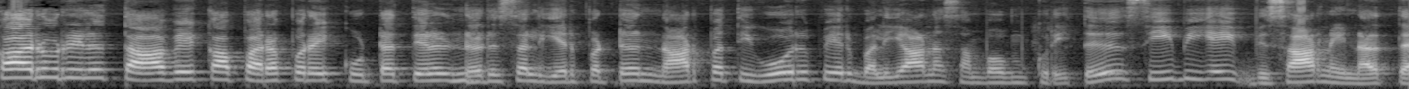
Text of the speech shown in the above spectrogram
கரூரில் தாவேகா பரப்புரை கூட்டத்தில் நெரிசல் ஏற்பட்டு நாற்பத்தி ஓரு பேர் பலியான சம்பவம் குறித்து சிபிஐ விசாரணை நடத்த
